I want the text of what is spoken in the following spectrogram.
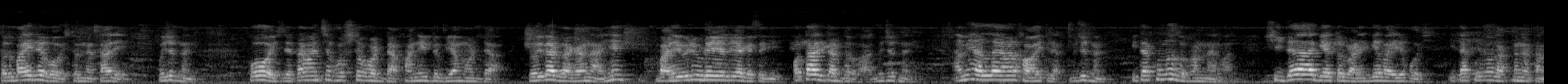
তোর বাইরে কইস তোর নেতারে। বুঝত না? কইস যে তা মানুষে কষ্ট করডা পানির ডুবিয়া মরডা রইবার জায়গা নাই হ্যাঁ বাড়ি বাড়ি উড়ে গেলিয়া গেছে কি ওটার ইটার দরকার বুঝত নাই? আমি আল্লাহ আমার খাওয়াইতরা বুঝত নাই? ইটা কোনো দরকার নাই আমার সিধা গিয়া তোর বাড়ি দিয়া বাইরে কইস ইটা কোনো লাগতো না তার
